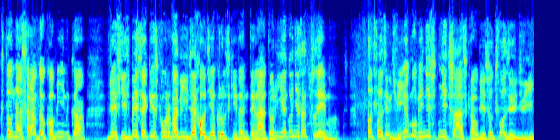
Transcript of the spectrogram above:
kto nasrał do kominka. Wiesz, i Zbyszek już kurwa widzę, chodzi jak ruski wentylator i jego nie zatrzymał. Otworzył drzwi, jak mówię, nie, nie trzaskał, wiesz, otworzył drzwi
